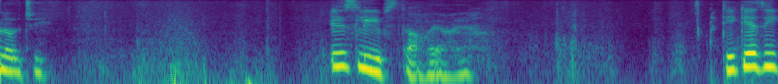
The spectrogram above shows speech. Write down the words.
ਲਓ ਜੀ। ਇਹ ਸਲੀਵਸ ਦਾ ਹੋਇਆ ਹੋਇਆ। ਠੀਕ ਹੈ ਜੀ।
